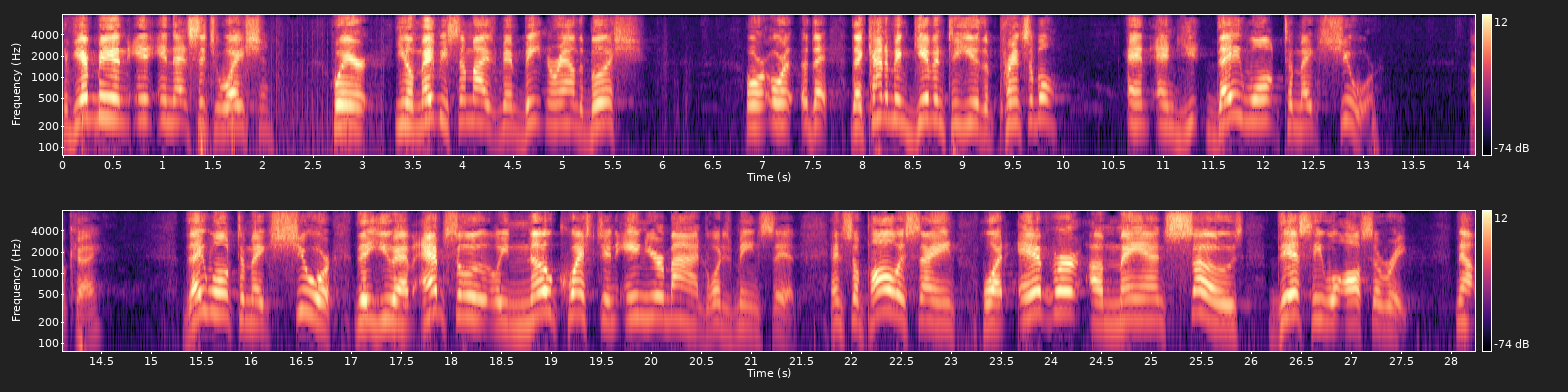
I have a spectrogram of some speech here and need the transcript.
Have you ever been in, in that situation where, you know, maybe somebody's been beating around the bush? Or, or they, they kind of been given to you the principle, and, and you, they want to make sure, okay? They want to make sure that you have absolutely no question in your mind what is being said. And so Paul is saying, whatever a man sows, this he will also reap. Now,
